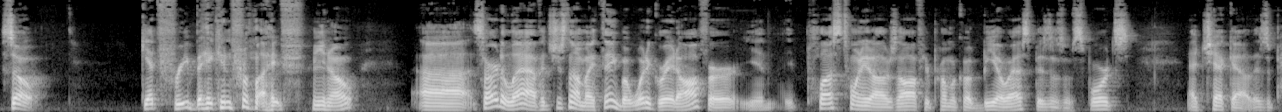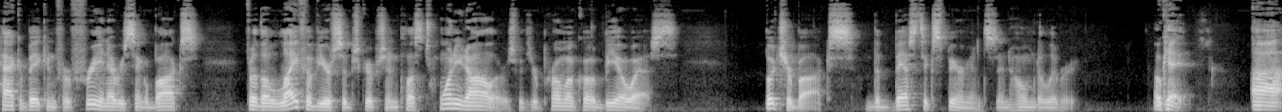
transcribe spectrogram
So get free bacon for life. You know, uh, sorry to laugh. It's just not my thing. But what a great offer! Plus Plus twenty dollars off your promo code BOS Business of Sports at checkout. There's a pack of bacon for free in every single box for the life of your subscription, plus $20 with your promo code BOS. ButcherBox, the best experience in home delivery. Okay, uh,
